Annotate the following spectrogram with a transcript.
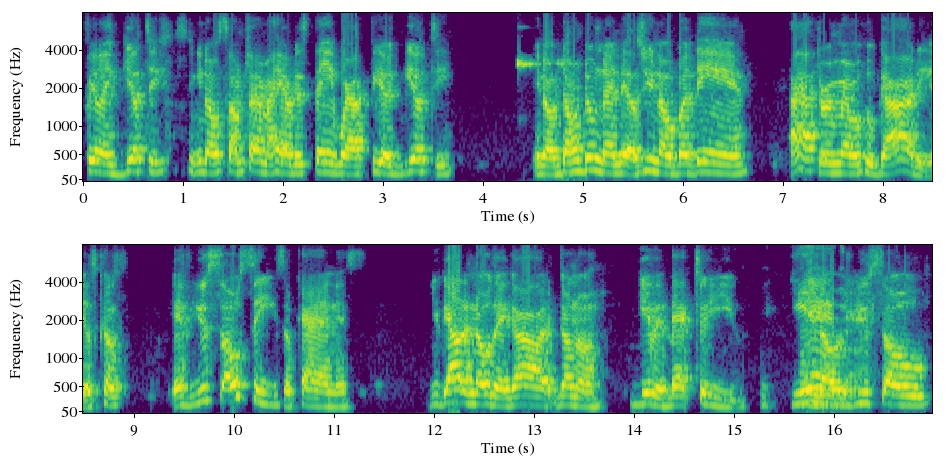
feeling guilty. You know, sometimes I have this thing where I feel guilty, you know, don't do nothing else, you know, but then I have to remember who God is because if you sow seeds of kindness, you got to know that God gonna give it back to you. Yeah. You know, if you sow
